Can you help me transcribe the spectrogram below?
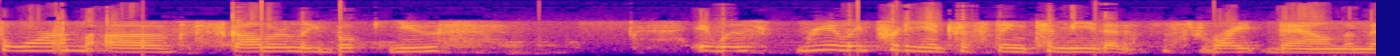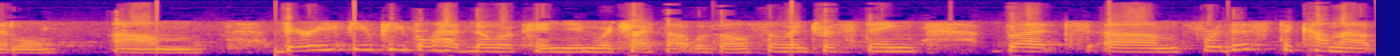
form of scholarly book use, it was really pretty interesting to me that it's just right down the middle. Um, very few people had no opinion, which I thought was also interesting. But um, for this to come out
